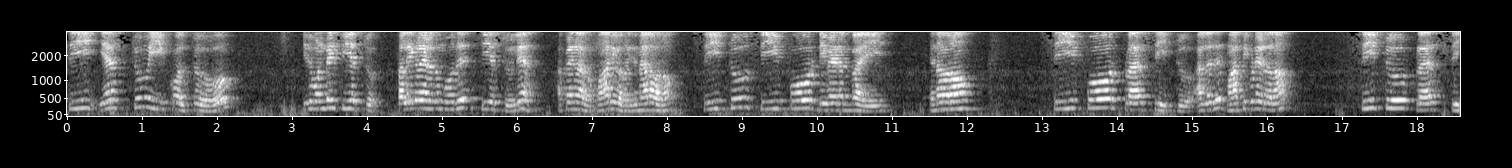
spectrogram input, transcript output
CS2 equal to இது ஒன் பை சிஎஸ் டூ தலைகளை எழுதும் போது சிஎஸ் டூ இல்லையா? அப்ப என்ன வரும்? மாறி வரும். இது மேல வரும். C two C four divided by என்ன வரும்? C four plus C two அல்லது மாத்தி கூட எழுதலாம். C two plus C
